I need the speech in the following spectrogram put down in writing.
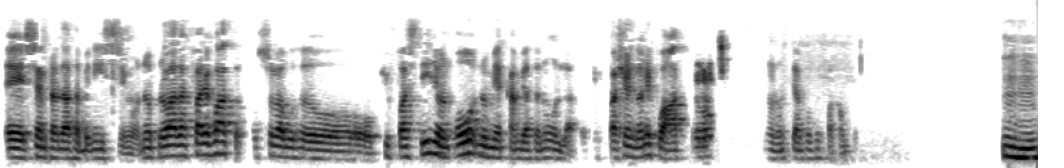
è sempre andata benissimo. Ne ho provato a fare quattro, ho solo avuto più fastidio o non mi è cambiato nulla, perché facendone quattro non ho tempo per fare completo. Mm-hmm.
